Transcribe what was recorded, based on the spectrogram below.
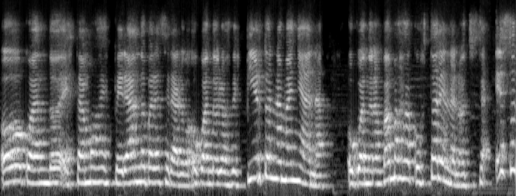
o cuando estamos esperando para hacer algo, o cuando los despierto en la mañana, o cuando nos vamos a acostar en la noche. O sea, esos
